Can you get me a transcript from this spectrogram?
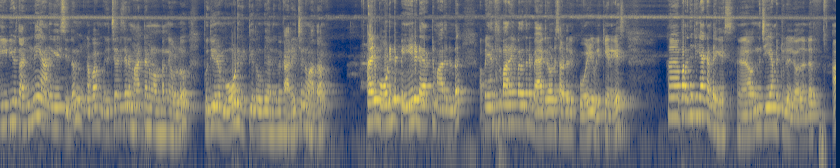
വീഡിയോ തന്നെയാണ് ഗൈസ് ഇതും. അപ്പം ചെറിയ ചെറിയ മാറ്റങ്ങളുണ്ടെന്നേ ഉള്ളൂ. പുതിയൊരു മോഡ് കിട്ടിയതുകൊണ്ട് ഞാൻ നിങ്ങൾക്ക് അറിയിച്ചെന്ന് മാത്രം ആ ഒരു മോഡിന്റെ പേര് ഡയറക്റ്റ് മാറിയിട്ടുണ്ട്. അപ്പോൾ ഞാൻ പറയുമ്പോൾ തന്നെ ബാക്ക്ഗ്രൗണ്ട് സൗണ്ടിൽ കോഴി വിളിക്കുകയാണ് ഗേസ് പറഞ്ഞിട്ട് കേൾക്കണ്ടേ ഗേസ് ഒന്നും ചെയ്യാൻ പറ്റില്ലല്ലോ അതുകൊണ്ട് ആ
